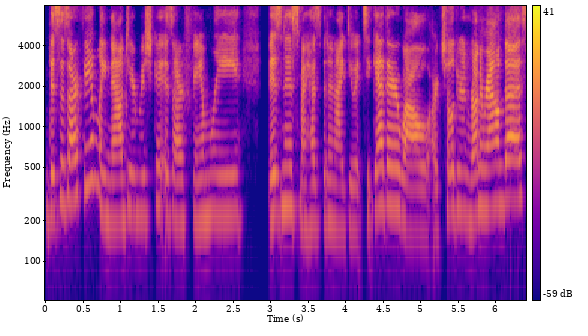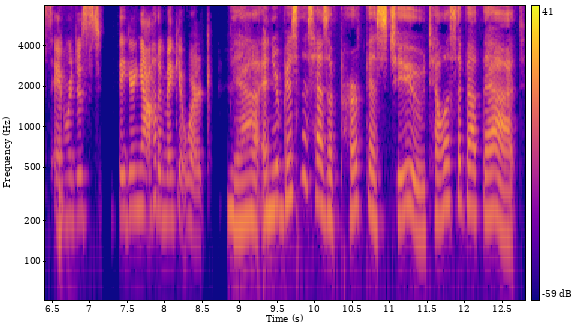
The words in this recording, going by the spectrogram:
this is our family now. Dear Mushka is our family business. My husband and I do it together while our children run around us, and we're just figuring out how to make it work. Yeah. And your business has a purpose too. Tell us about that.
